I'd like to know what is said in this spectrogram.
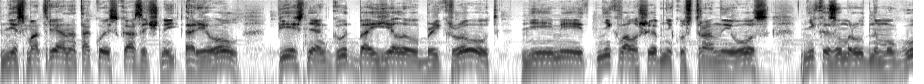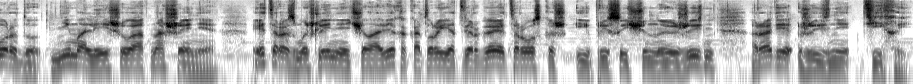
Несмотря на такой сказочный ореол, песня «Goodbye Yellow Brick Road» не имеет ни к волшебнику страны Оз, ни к изумрудному городу ни малейшего отношения. Это размышление человека, который отвергает роскошь и присыщенную жизнь ради жизни тихой.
